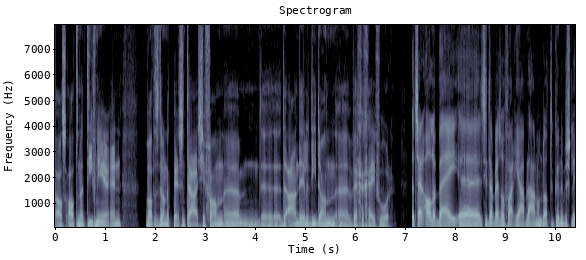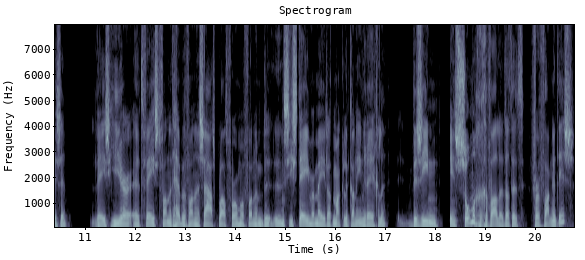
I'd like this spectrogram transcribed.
als alternatief neer? En wat is dan het percentage van um, de aandelen die dan weggegeven worden? Dat zijn allebei, uh, zit daar best wel variabelen aan om dat te kunnen beslissen. Lees hier het feest van het hebben van een SaaS-platform of van een, een systeem waarmee je dat makkelijk kan inregelen. We zien in sommige gevallen dat het vervangend is.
